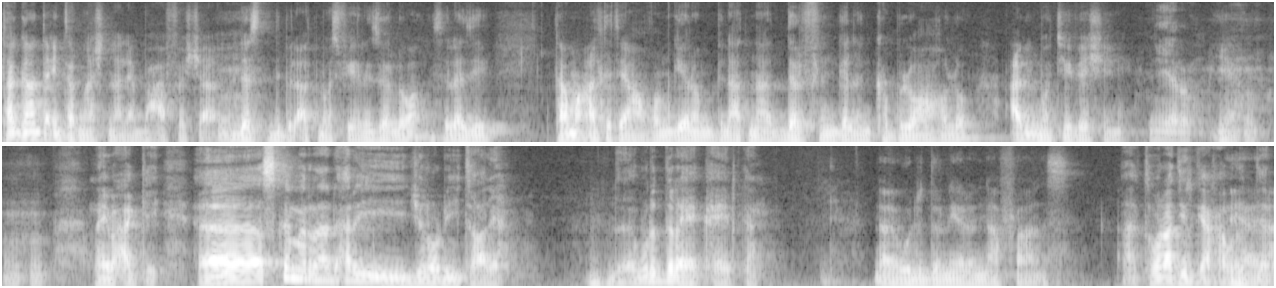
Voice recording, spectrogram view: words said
تاغانتا إنترناشنال يعني بحفشا دس دبل أتموسفير زلوا. سلازي تما معلت تي هم غيرهم بناتنا درفن قالن كبلوا هلو عبي موتيفيشن نيرو. نيو حقي آه، اسكمر دحري جيرو دي إيطاليا. ورد رايك كان. نا ورد نيرنا فرانس. ተወዳዲርካ ኢኻ ውድድር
